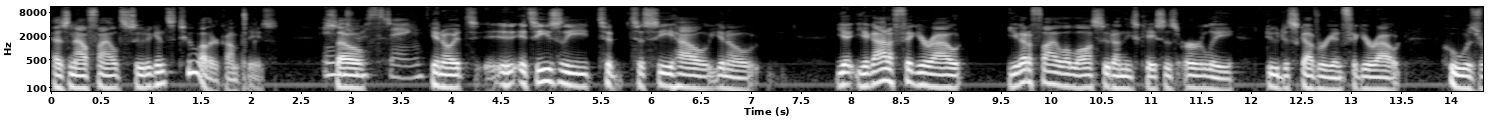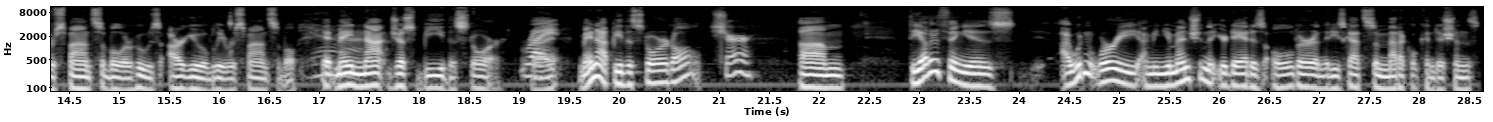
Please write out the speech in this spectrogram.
has now filed suit against two other companies. So Interesting. you know it's it's easy to to see how you know you you got to figure out you got to file a lawsuit on these cases early do discovery and figure out who was responsible or who's arguably responsible it may not just be the store Right. may not be the store at all Sure. Um, the other thing is i wouldn't worry i mean you mentioned that your dad is older and that he's got some medical conditions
